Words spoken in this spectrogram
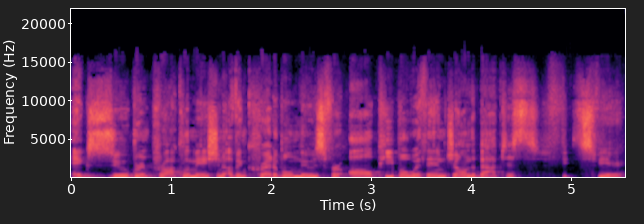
exuberant proclamation of incredible news for all people within John the Baptist's sphere.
